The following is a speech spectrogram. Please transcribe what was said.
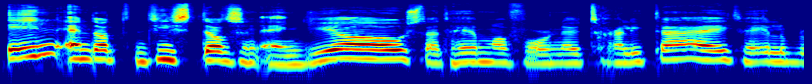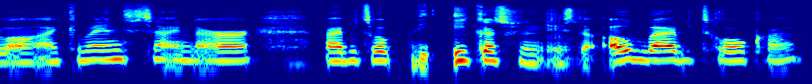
in, en dat, die, dat is een NGO, staat helemaal voor neutraliteit. Hele belangrijke mensen zijn daar bij betrokken. Die Ikersen is er ook bij betrokken.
